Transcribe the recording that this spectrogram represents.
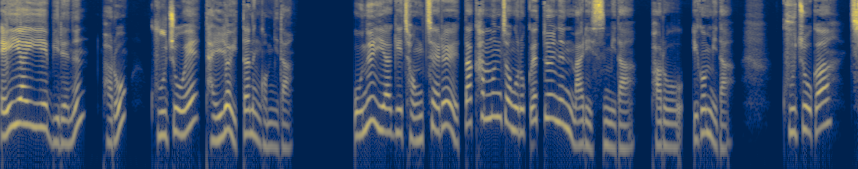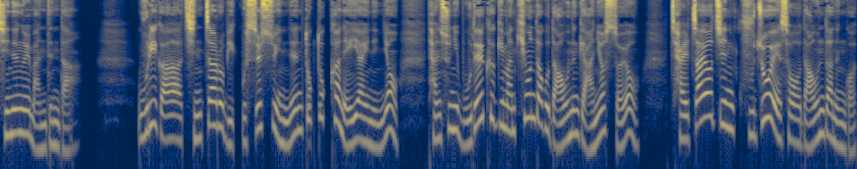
AI의 미래는 바로 구조에 달려 있다는 겁니다. 오늘 이야기 정체를 딱 한 문장으로 꿰뚫는 말이 있습니다. 바로 이겁니다. 구조가 지능을 만든다. 우리가 진짜로 믿고 쓸 수 있는 똑똑한 AI는요, 단순히 모델 크기만 키운다고 나오는 게 아니었어요. 잘 짜여진 구조에서 나온다는 것.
